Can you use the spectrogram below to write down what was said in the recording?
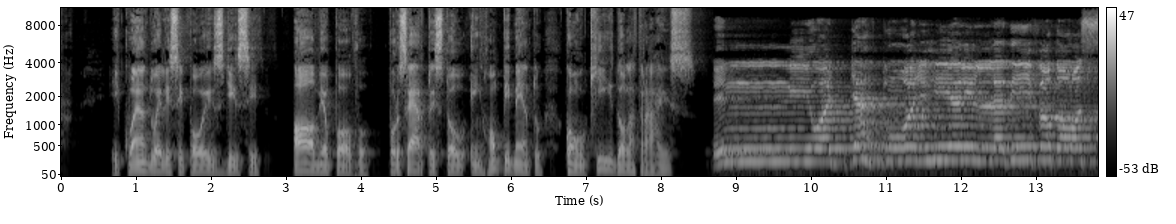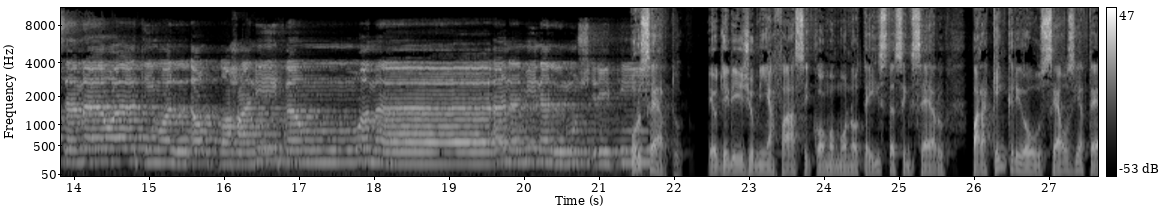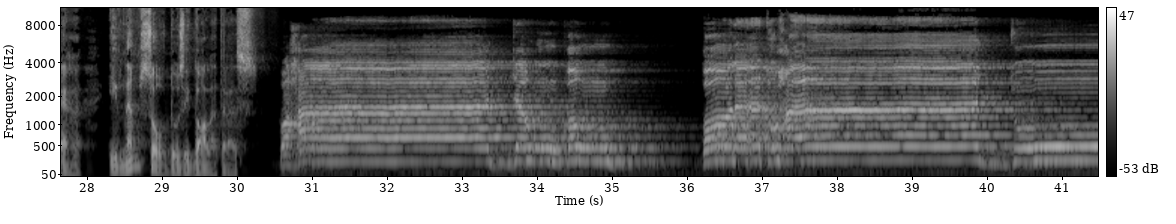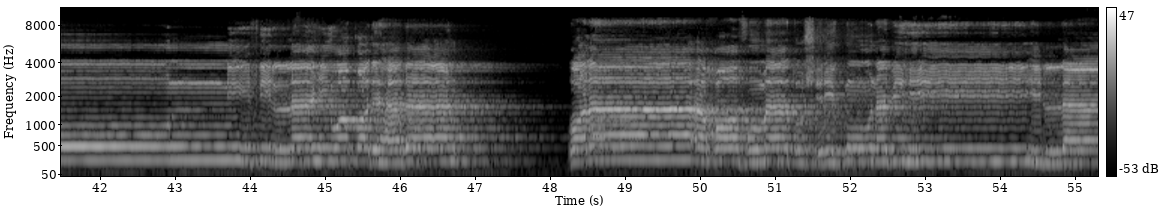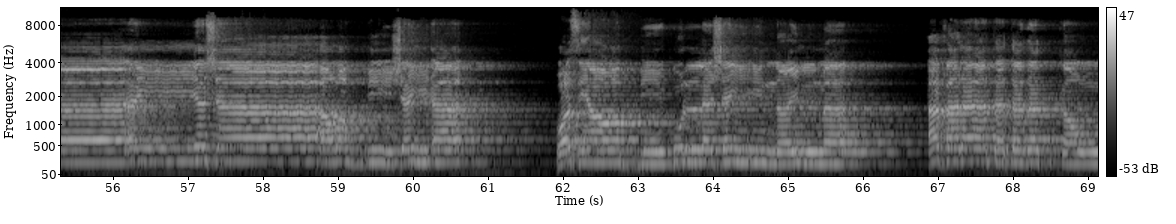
E quando ele se pôs, disse: Ó meu povo, por certo estou em rompimento com o que idolatrais. إني وجهت وجهي للذي فطر السماوات والأرض حنيفا وما أنا من المشركين Por certo, eu dirijo minha face como monoteísta sincero para quem criou os céus e a terra, e não sou dos idólatras. وحاجه قومه قال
